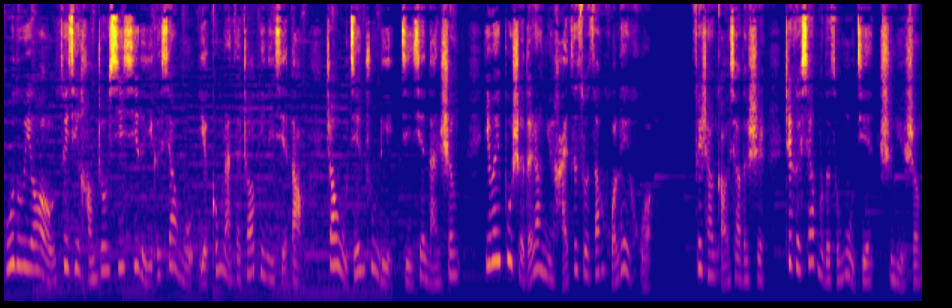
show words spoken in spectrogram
无独有偶，最近杭州西溪的一个项目也公然在招聘内写道：招午间助理仅限男生，因为不舍得让女孩子做脏活累活。非常搞笑的是，这个项目的总午间是女生。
